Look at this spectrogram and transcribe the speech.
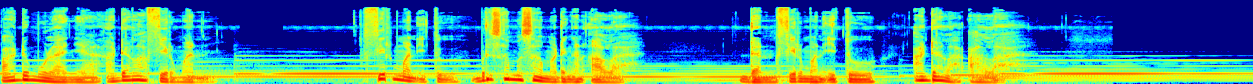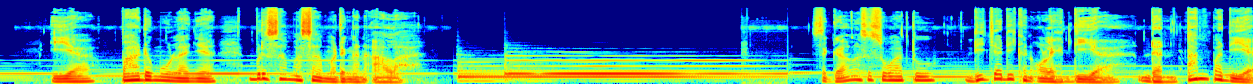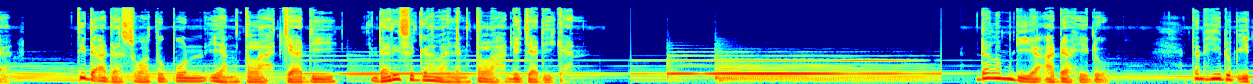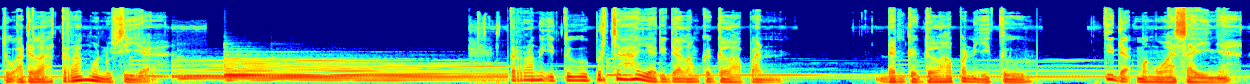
pada mulanya adalah firman. Firman itu bersama-sama dengan Allah, dan firman itu adalah Allah. Ia pada mulanya bersama-sama dengan Allah. Segala sesuatu dijadikan oleh Dia, dan tanpa Dia tidak ada suatu pun yang telah jadi dari segala yang telah dijadikan. Dalam Dia ada hidup, dan hidup itu adalah terang manusia. Terang itu bercahaya di dalam kegelapan, dan kegelapan itu tidak menguasainya.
